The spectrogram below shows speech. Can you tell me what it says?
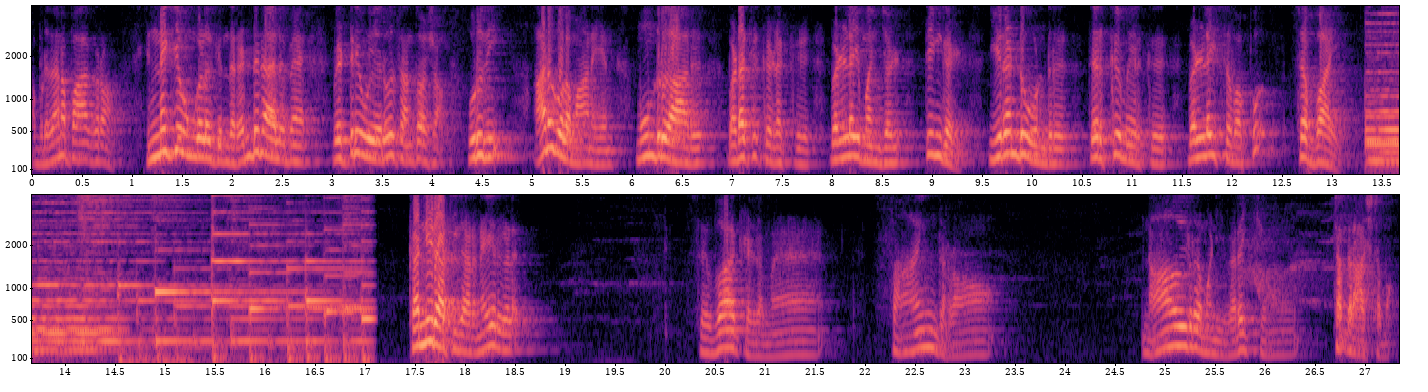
அப்படி தானே பார்க்குறோம். இன்றைக்கி உங்களுக்கு இந்த ரெண்டு நாளுமே வெற்றி உயர்வு சந்தோஷம். உறுதி. அனுகூலமானையன் மூன்று ஆறு வடக்கு கிழக்கு வெள்ளை மஞ்சள் திங்கள். இரண்டு ஒன்று தெற்கு மேற்கு வெள்ளை சிவப்பு செவ்வாய். கன்னிராசிக்கார நேயர்களை செவ்வாய்க்கிழமை சாயந்தரம் நாலரை மணி வரைக்கும் சந்திராஷ்டமம்.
